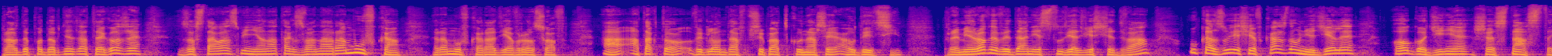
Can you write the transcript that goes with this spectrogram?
Prawdopodobnie dlatego, że została zmieniona tak zwana ramówka, ramówka Radia Wrocław. A, a tak to wygląda w przypadku naszej audycji. Premierowe wydanie Studia 202 ukazuje się w każdą niedzielę o godzinie 16.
